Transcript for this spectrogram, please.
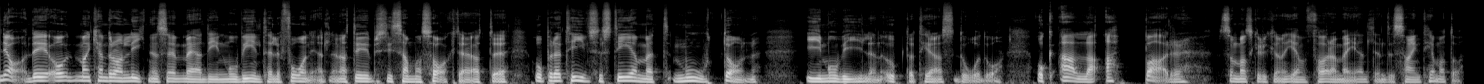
Ja, det, och man kan dra en liknelse med din mobiltelefon egentligen, att det är precis samma sak där, att eh, operativsystemet, motorn i mobilen uppdateras då och då. Och alla appar, som man skulle kunna jämföra med egentligen designtemat då,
